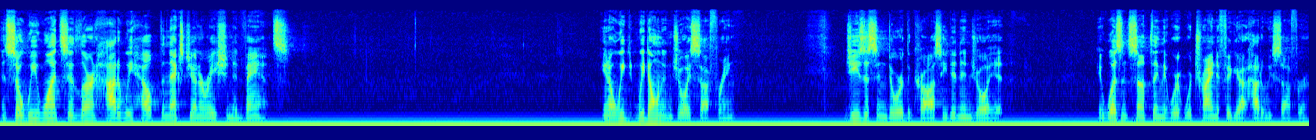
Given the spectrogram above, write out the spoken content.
And so we want to learn how do we help the next generation advance? You know, we, we don't enjoy suffering. Jesus endured the cross, he didn't enjoy it. It wasn't something that we're, we're trying to figure out how do we suffer.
